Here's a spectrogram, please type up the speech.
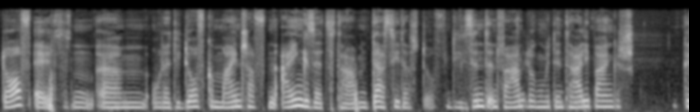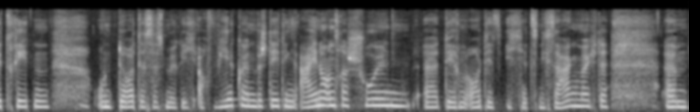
Dorfältesten ähm, oder die Dorfgemeinschaften eingesetzt haben, dass sie das dürfen. Die sind in Verhandlungen mit den Taliban getreten und dort ist es möglich. Auch wir können bestätigen, eine unserer Schulen, äh, deren Ort jetzt ich jetzt nicht sagen möchte, ähm,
